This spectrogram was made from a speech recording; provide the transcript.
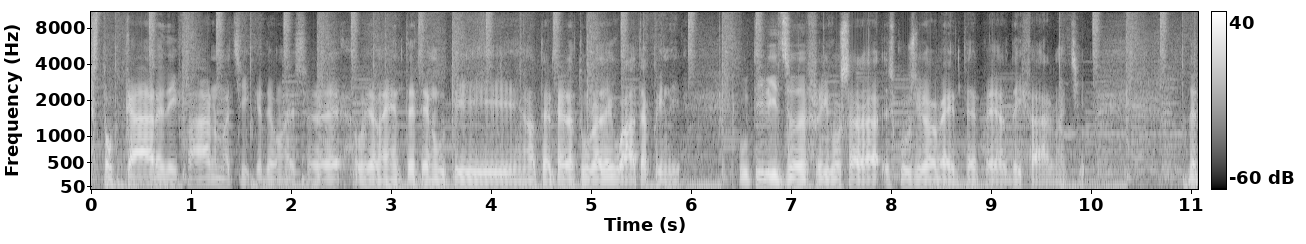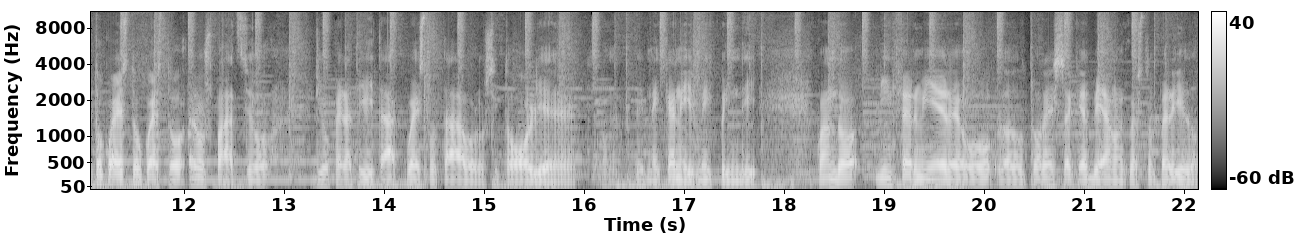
stoccare dei farmaci che devono essere ovviamente tenuti in una temperatura adeguata, quindi l'utilizzo del frigo sarà esclusivamente per dei farmaci. Detto questo, questo è lo spazio di operatività, questo tavolo si toglie dei meccanismi, quindi quando l'infermiere o la dottoressa che abbiamo in questo periodo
